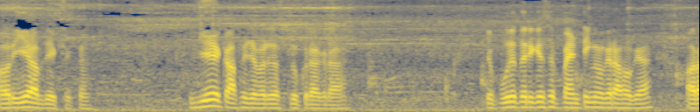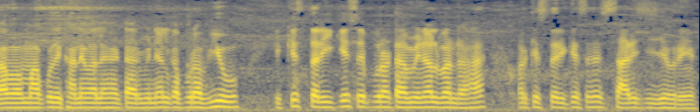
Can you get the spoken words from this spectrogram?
और ये आप देख सकते हैं। ये काफ़ी ज़बरदस्त लुक रख रहा है। जो पूरे तरीके से पेंटिंग वगैरह हो गया। और अब हम आपको दिखाने वाले हैं टर्मिनल का पूरा व्यू कि किस तरीके से पूरा टर्मिनल बन रहा है और किस तरीके से सारी चीज़ें हो रही हैं।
